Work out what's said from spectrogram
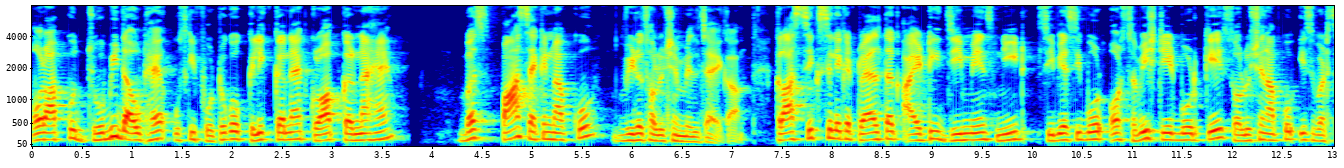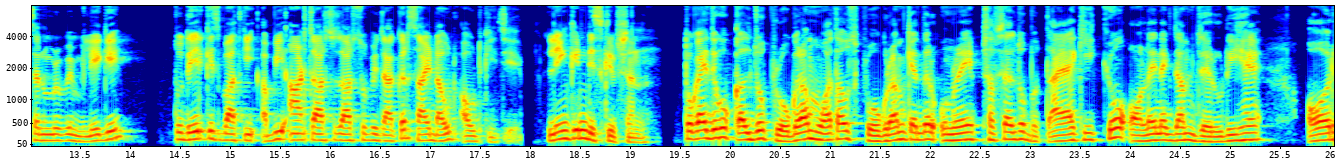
और आपको जो भी डाउट है, उसकी फ़ोटो को क्लिक करना है क्रॉप करना है। बस पाँच सेकंड में आपको वीडियो सॉल्यूशन मिल जाएगा। क्लास सिक्स से लेकर ट्वेल्थ तक IT JEE mains NEET CBSE board और सभी स्टेट बोर्ड के सॉल्यूशन आपको इस व्हाट्सएप नंबर पे मिलेंगे। तो देर किस बात की? अभी आठ, चार सौ चार सौ पे जाकर सारे डाउट आउट कीजिए। लिंक इन डिस्क्रिप्शन तो कहीं देखो, कल जो प्रोग्राम हुआ था, उस प्रोग्राम के अंदर उन्होंने सबसे पहले तो बताया कि क्यों ऑनलाइन एग्ज़ाम ज़रूरी है और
